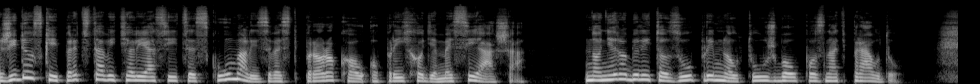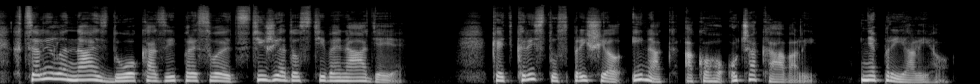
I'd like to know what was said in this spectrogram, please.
Židovskí predstavitelia síce skúmali zväzť prorokov o príchode Mesiáša, no nerobili to s úprimnou túžbou poznať pravdu. Chceli len nájsť dôkazy pre svoje ctižiadostivé nádeje. Keď Kristus prišiel inak, ako ho očakávali, neprijali ho –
